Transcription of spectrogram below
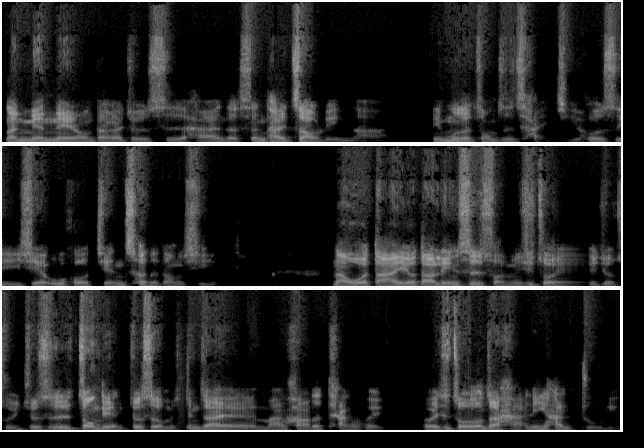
那里面内容大概就是海岸的生态造林啊，林木的种子采集或者是一些物候监测的东西。那我当然有到林试所里面去做研究助理，就是重点就是我们现在蛮好的碳汇，我也是着重在寒林和竹林。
